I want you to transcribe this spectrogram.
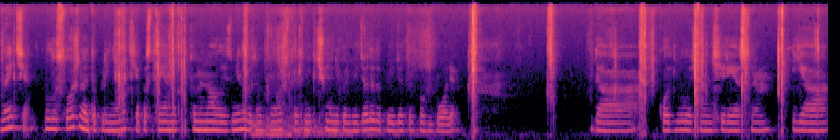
Знаете, было сложно это принять. Я постоянно вспоминала измены, потом поняла, что это ни к чему не приведет, это приведет только к боли. Да, год был очень интересным. Я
